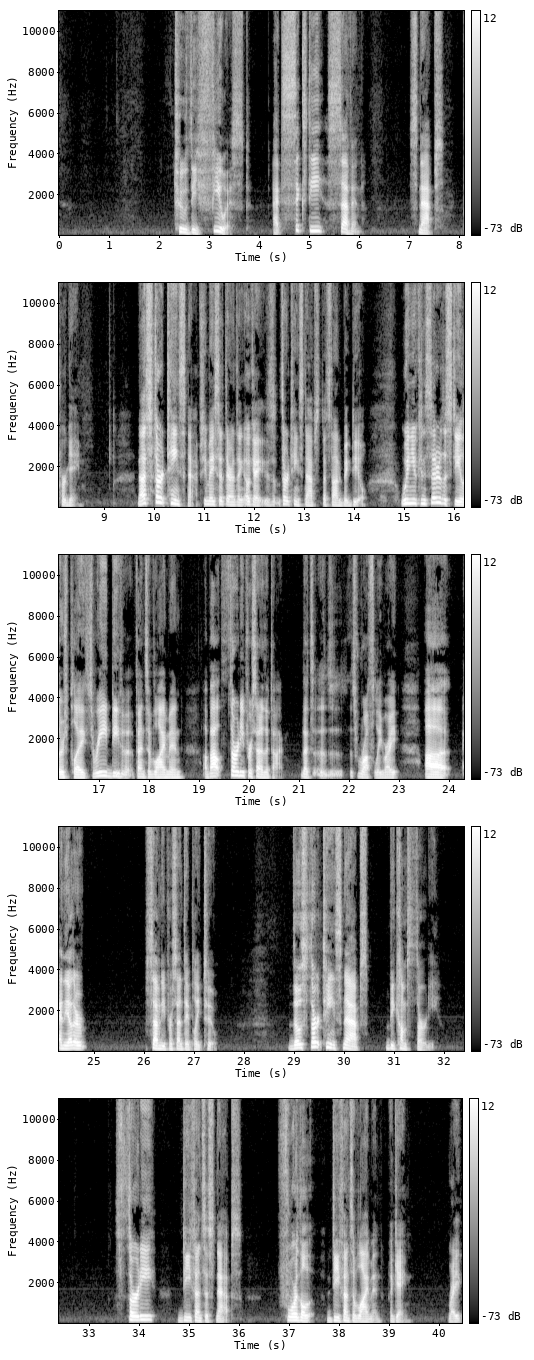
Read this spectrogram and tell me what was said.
to the fewest at 67 snaps per game. Now that's 13 snaps. You may sit there and think, okay, 13 snaps, that's not a big deal. When you consider the Steelers play three defensive linemen about 30% of the time, that's, that's roughly right. Uh, and the other 70% they play two. Those 13 snaps become 30. 30 defensive snaps for the defensive lineman a game, right?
